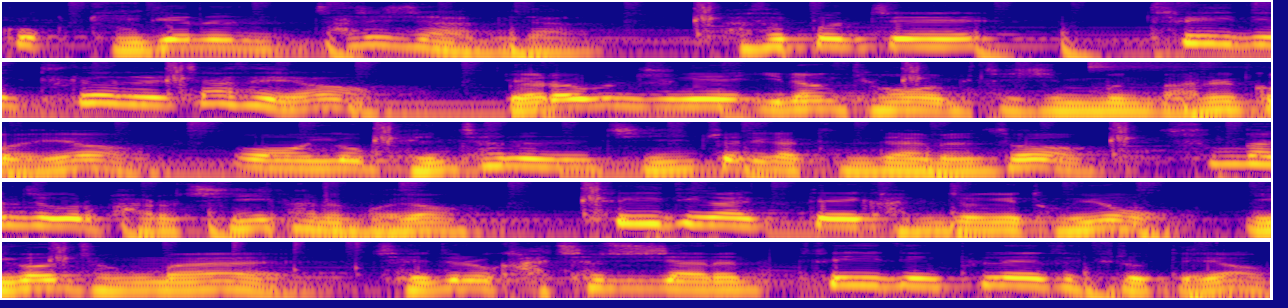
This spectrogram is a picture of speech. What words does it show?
꼭 두 개는 찾으셔야 합니다. 다섯 번째, 트레이딩 플랜을 짜세요. 여러분 중에 이런 경험 있으신 분 많을 거예요. 어, 이거 괜찮은 진입자리 같은데 하면서 순간적으로 바로 진입하는 거예요. 트레이딩 할 때 감정의 동요. 이건 정말 제대로 갖춰지지 않은 트레이딩 플랜에서 비롯돼요.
